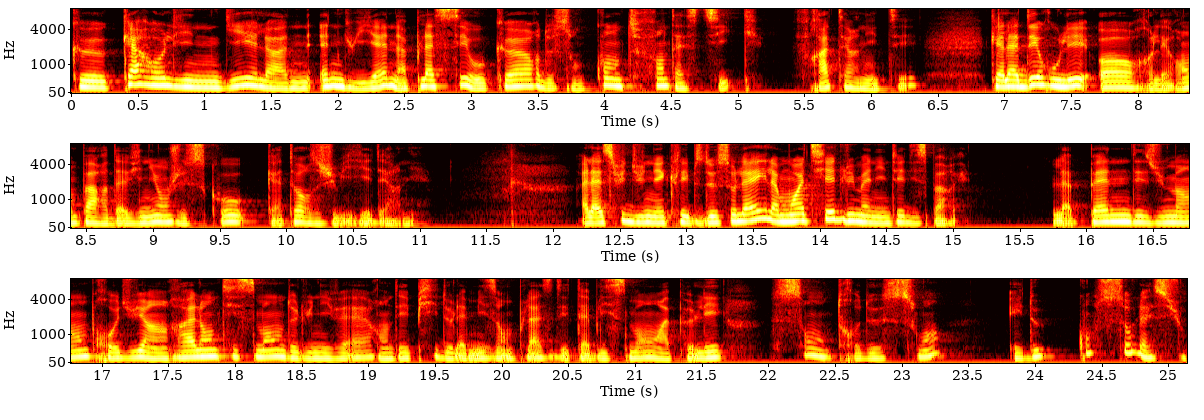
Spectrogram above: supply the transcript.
que Caroline Guiela Nguyen a placé au cœur de son conte fantastique fraternité, qu'elle a déroulée hors les remparts d'Avignon jusqu'au 14 juillet dernier. À la suite d'une éclipse de soleil, la moitié de l'humanité disparaît. La peine des humains produit un ralentissement de l'univers en dépit de la mise en place d'établissements appelés centres de soins et de consolation.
